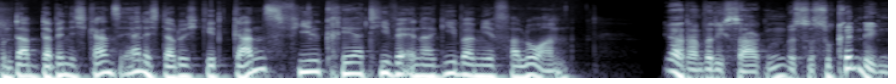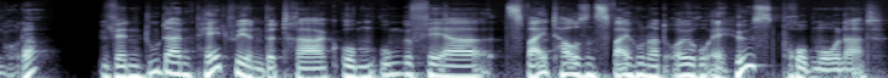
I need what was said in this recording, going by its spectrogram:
und da, da bin ich ganz ehrlich, dadurch geht ganz viel kreative Energie bei mir verloren. Ja, dann würde ich sagen, müsstest du kündigen, oder? Wenn du deinen Patreon-Betrag um ungefähr 2200 Euro erhöhst pro Monat,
